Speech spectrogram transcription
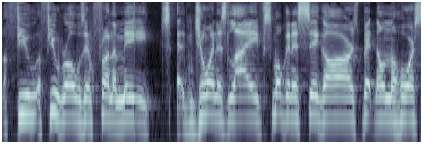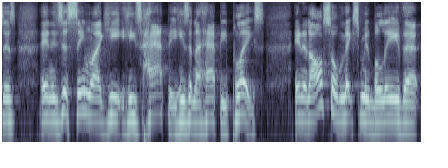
a few a few rows in front of me, enjoying his life, smoking his cigars, betting on the horses, and it just seemed like he he's happy. He's in a happy place, and it also makes me believe that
